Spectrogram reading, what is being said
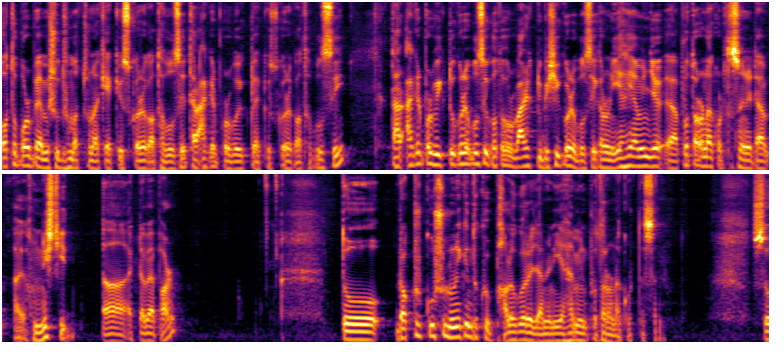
কত পর্বে আমি শুধুমাত্র ওনাকে অ্যাকিউজ করে কথা বলছি, তার আগের পর্ব একটু অ্যাকিউজ করে কথা বলছি। তার আগের পর্বে একটু করে বলছি, গত পর্ব একটু বেশি করে বলছি, কারণ ইয়াহি আমি যে প্রতারণা করতেছেন, এটা এখন নিশ্চিত একটা ব্যাপার। তো ডক্টর কুশল, উনি কিন্তু খুব ভালো করে জানেন ইয়াহামিন প্রতারণা করতেছেন। সো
